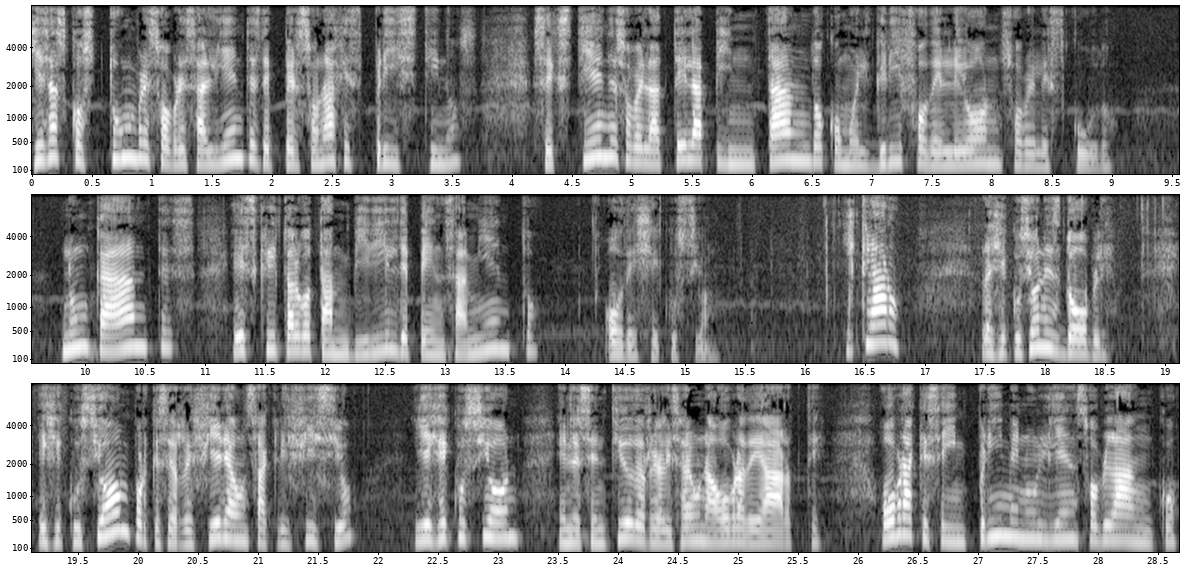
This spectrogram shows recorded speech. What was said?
y esas costumbres sobresalientes de personajes prístinos se extiende sobre la tela pintando como el grifo de león sobre el escudo. Nunca antes he escrito algo tan viril de pensamiento o de ejecución. Y claro, la ejecución es doble. Ejecución porque se refiere a un sacrificio y ejecución en el sentido de realizar una obra de arte, obra que se imprime en un lienzo blanco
